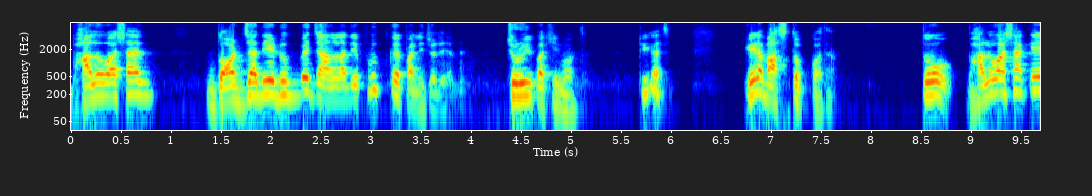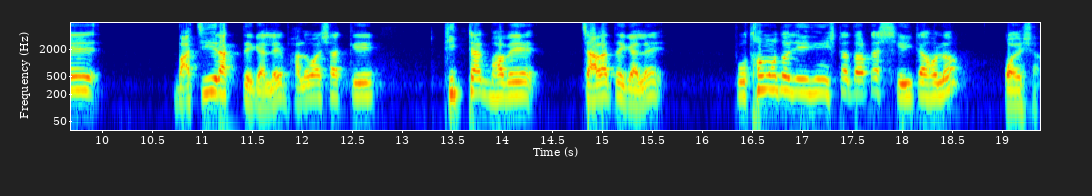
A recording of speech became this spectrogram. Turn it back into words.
ভালোবাসার দরজা দিয়ে ঢুকবে, জানলা দিয়ে ফুরুত করে পালিয়ে চলে যাবে। চড়ুই পাখির মতো। ঠিক আছে? এটা বাস্তব কথা। তো ভালোবাসাকে বাঁচিয়ে রাখতে গেলে, ভালোবাসাকে ঠিকঠাকভাবে চালাতে গেলে প্রথমত যেই জিনিসটা দরকার সেইটা হলো পয়সা।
